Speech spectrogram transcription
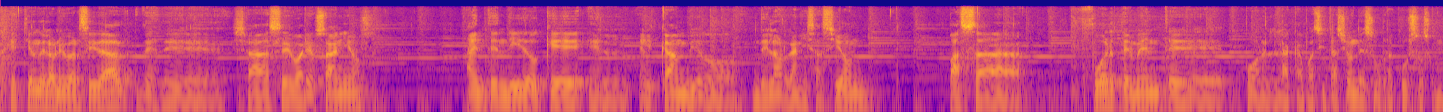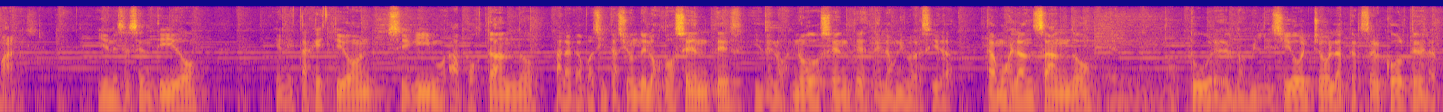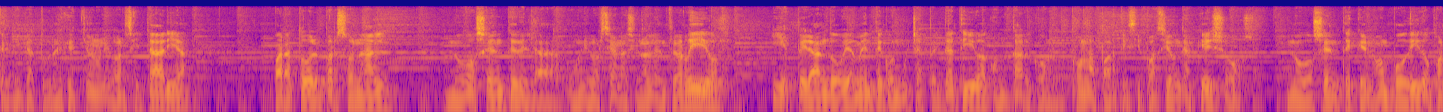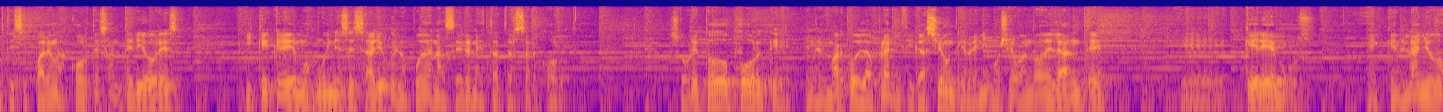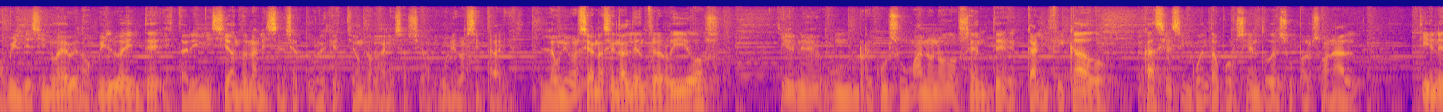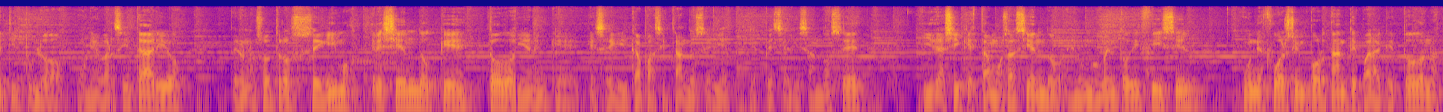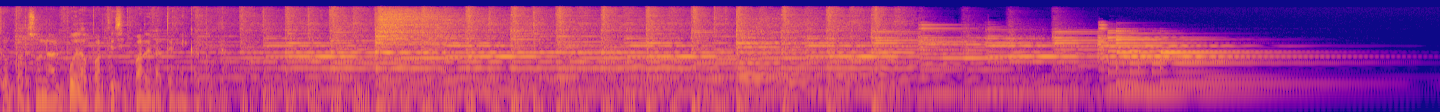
gestión de la universidad desde ya hace varios años ha entendido que el, cambio de la organización pasa fuertemente por la capacitación de sus recursos humanos. Y en ese sentido, en esta gestión seguimos apostando a la capacitación de los docentes y de los no docentes de la universidad. Estamos lanzando octubre del 2018 la tercer corte de la Tecnicatura en Gestión Universitaria para todo el personal no docente de la Universidad Nacional de Entre Ríos y esperando obviamente con mucha expectativa contar con, con la participación de aquellos no docentes que no han podido participar en las cortes anteriores y que creemos muy necesario que lo puedan hacer en esta tercer corte. Sobre todo porque en el marco de la planificación que venimos llevando adelante, eh, queremos eh, que en el año 2019-2020 estar iniciando la licenciatura en gestión de organizaciones universitarias. La Universidad Nacional de Entre Ríos tiene un recurso humano no docente calificado, casi el 50% de su personal tiene título universitario, pero nosotros seguimos creyendo que todos tienen que, seguir capacitándose y especializándose y de allí que estamos haciendo en un momento difícil un esfuerzo importante para que todo nuestro personal pueda participar de la Tecnicatura.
